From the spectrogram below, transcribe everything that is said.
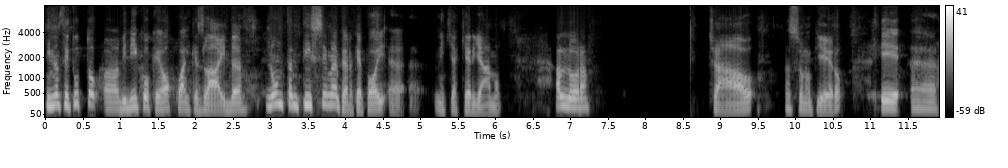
innanzitutto eh, vi dico che ho qualche slide, non tantissime perché poi eh, ne chiacchieriamo. Allora, ciao, sono Piero e eh,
